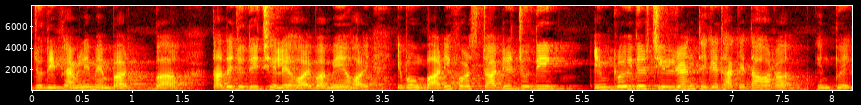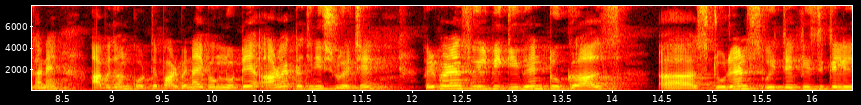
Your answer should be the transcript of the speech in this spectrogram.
যদি ফ্যামিলি মেম্বার বা তাদের যদি ছেলে হয় বা মেয়ে হয় এবং বাড়ি ফর স্টাডির যদি এমপ্লয়ীদের চিলড্রেন থেকে থাকে তারা কিন্তু এখানে আবেদন করতে পারবে না। এবং নোটে আরও একটা জিনিস রয়েছে preference will be given to girls students with a physically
